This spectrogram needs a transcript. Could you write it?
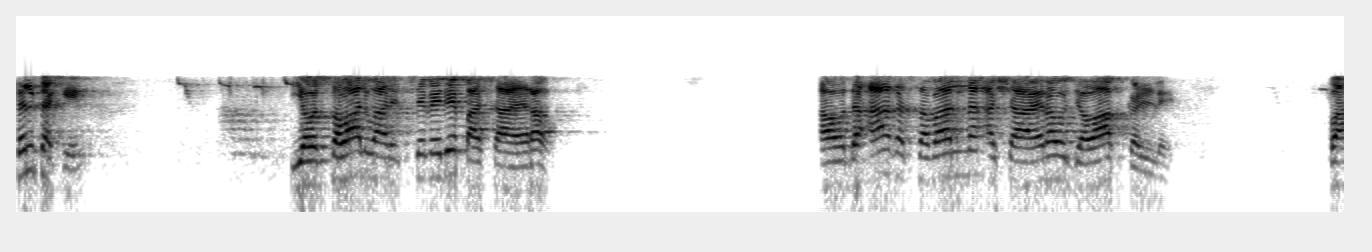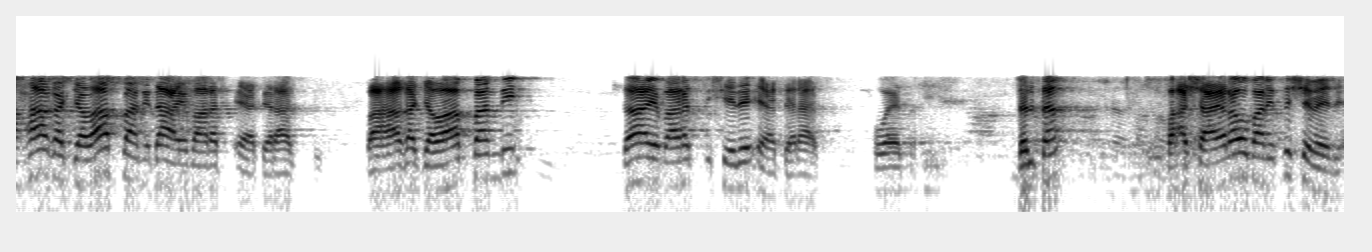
دلته کې یو سوال وارد شوی دی پاشایراو او د هغه سوال نه اشاعره او جواب کړل په هغه جواب باندې دا عبارت اعتراض دی په هغه جواب باندې دا عبارت شه دی اعتراض وای دلته په اشاعره باندې څه شوی دی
